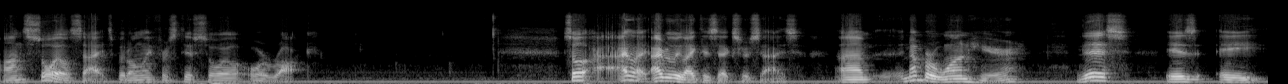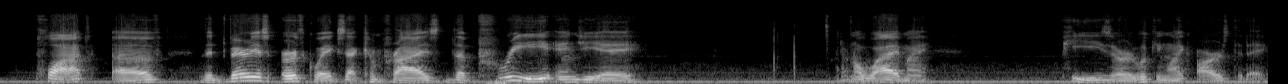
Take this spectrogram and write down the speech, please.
on soil sites, but only for stiff soil or rock. So I, I, I really like this exercise. Um, number one here, this is a plot of the various earthquakes that comprise the pre-NGA. I don't know why my P's are looking like R's today.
